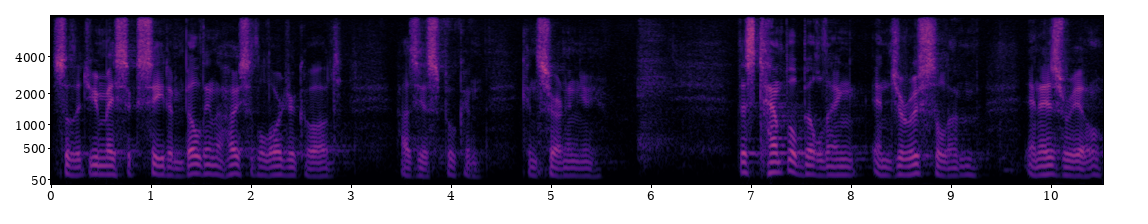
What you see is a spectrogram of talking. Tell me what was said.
so that you may succeed in building the house of the Lord your God, as he has spoken concerning you. This temple building in Jerusalem, in Israel,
